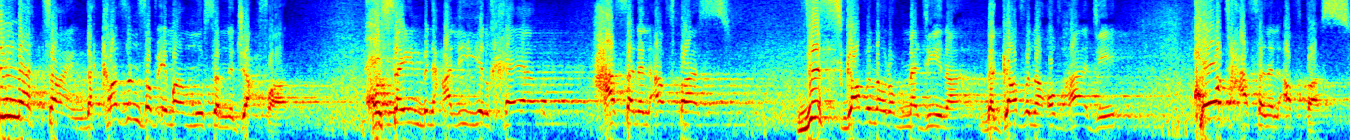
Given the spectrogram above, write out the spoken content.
in that time the cousins of Imam Musa ibn Ja'far Hussein bin Ali al-Khair Hassan al-Aftas this governor of Medina, the governor of Hadi, caught Hassan al-Aftas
